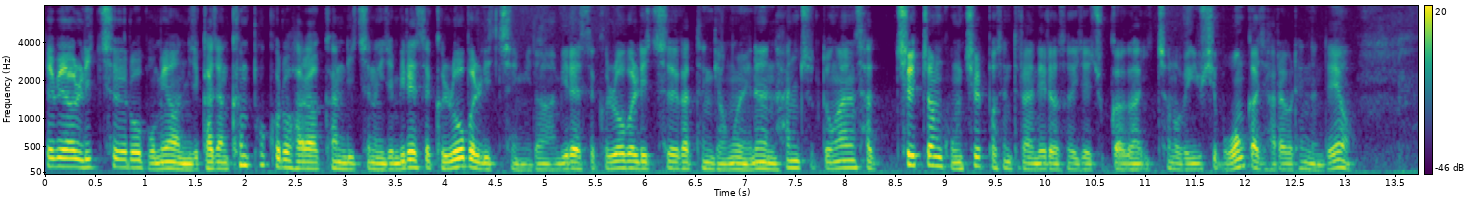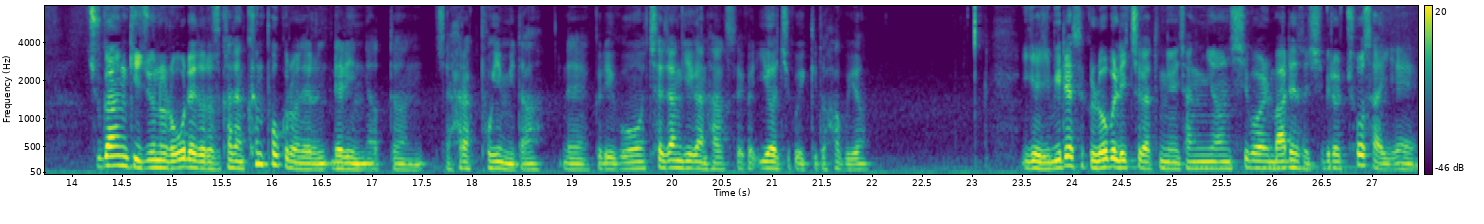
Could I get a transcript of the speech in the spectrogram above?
개별 리츠로 보면 이제 가장 큰 폭으로 하락한 리츠는 이제 미래세 글로벌 리츠입니다. 미래세 글로벌 리츠 같은 경우에는 한 주 동안 7.07%나 내려서 이제 주가가 2,565원까지 하락을 했는데요. 주간 기준으로 올해 들어서 가장 큰 폭으로 내린 어떤 하락폭입니다. 네, 그리고 최장 기간 하락세가 이어지고 있기도 하고요. 이게 미래스 글로벌 리츠 같은 경우에 작년 10월 말에서 11월 초 사이에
